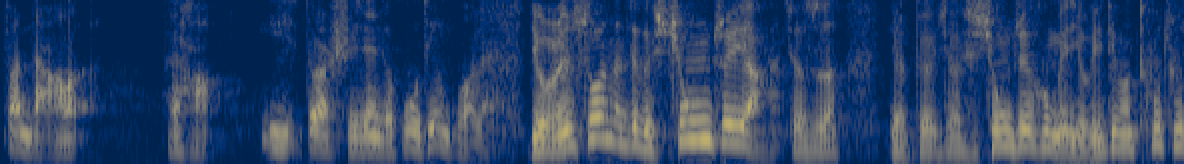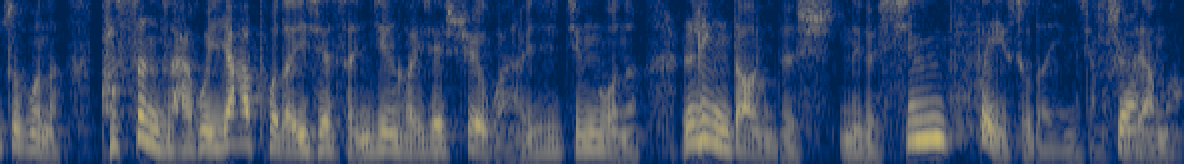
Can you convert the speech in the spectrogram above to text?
犯档了，还好，一段时间就固定过来。有人说呢，这个胸椎啊，就是也，比如就是胸椎后面有一地方突出之后呢，它甚至还会压迫到一些神经和一些血管和一些经络呢，令到你的那个心肺受到影响，是啊这样吗？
